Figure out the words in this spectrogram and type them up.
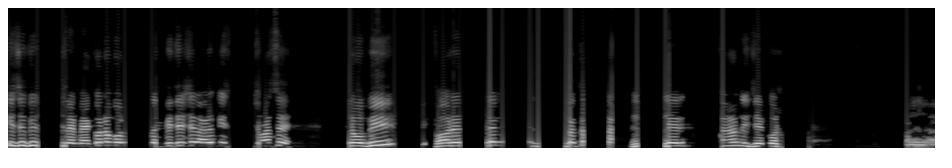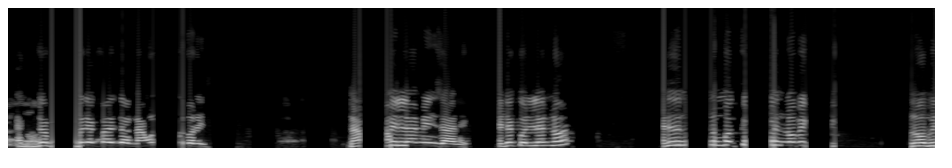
কিছু কিছু এখনও বল বিদেশের কিছু আছে, নবী নিজে করতে করলেন না? নবী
